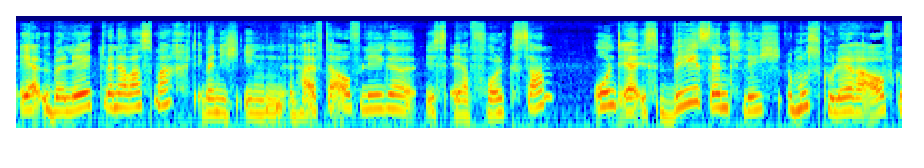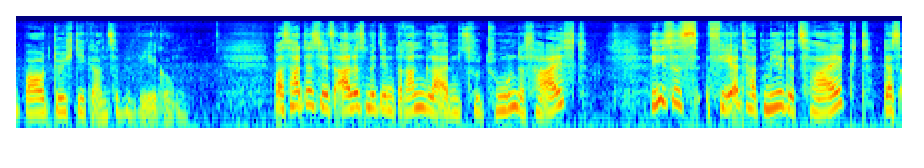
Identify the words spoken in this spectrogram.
Er überlegt, wenn er was macht. Wenn ich ihn ein Halfter auflege, ist er folgsam und er ist wesentlich muskulärer aufgebaut durch die ganze Bewegung. Was hat das jetzt alles mit dem Dranbleiben zu tun? Das heißt, dieses Pferd hat mir gezeigt, dass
